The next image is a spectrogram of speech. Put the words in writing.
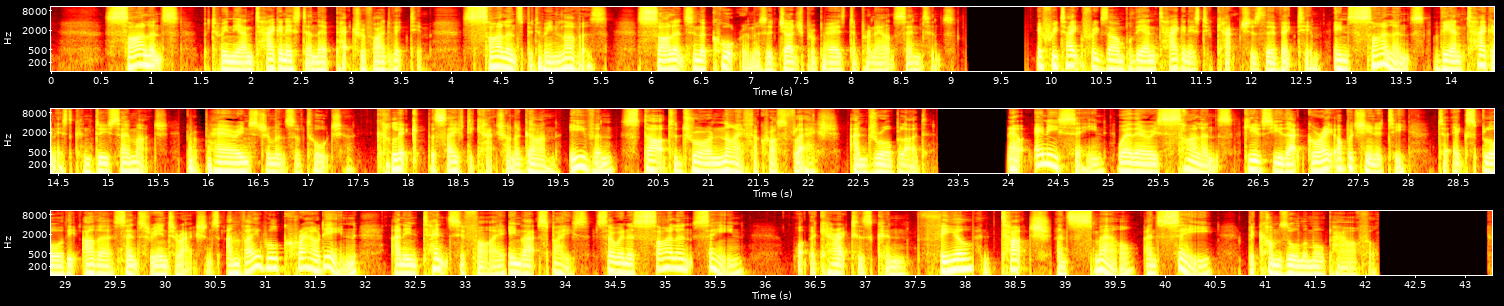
Silence between the antagonist and their petrified victim, silence between lovers, silence in the courtroom as a judge prepares to pronounce sentence. If we take, for example, the antagonist who captures their victim, in silence, the antagonist can do so much. Prepare instruments of torture, click the safety catch on a gun, even start to draw a knife across flesh and draw blood. Now, any scene where there is silence gives you that great opportunity to explore the other sensory interactions, and they will crowd in and intensify in that space. So, in a silent scene, what the characters can feel and touch and smell and see becomes all the more powerful.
